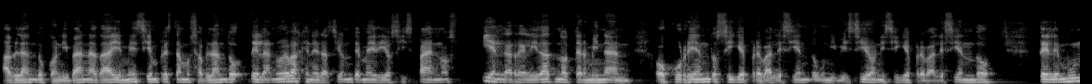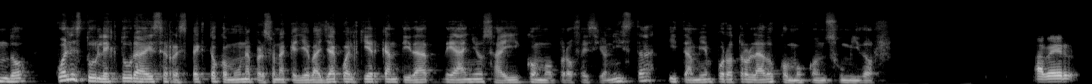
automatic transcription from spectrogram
hablando con Iván Adaime, siempre estamos hablando de la nueva generación de medios hispanos y en la realidad no terminan ocurriendo, sigue prevaleciendo Univisión y sigue prevaleciendo Telemundo. ¿Cuál es tu lectura a ese respecto como una persona que lleva ya cualquier cantidad de años ahí como profesionista y también por otro lado como consumidor? A ver,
